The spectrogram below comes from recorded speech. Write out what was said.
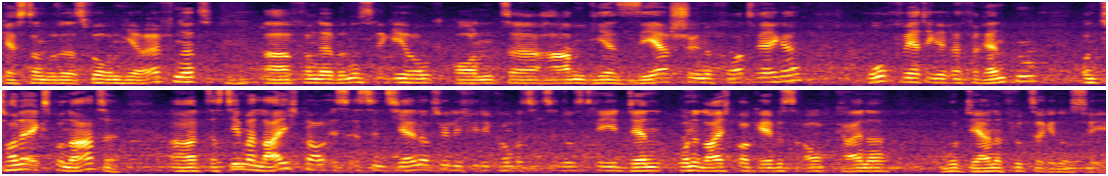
gestern wurde das Forum hier eröffnet mhm. äh, von der Bundesregierung und äh, haben wir sehr schöne Vorträge, hochwertige Referenten und tolle Exponate. Äh, das Thema Leichtbau ist essentiell natürlich für die Composites-Industrie, denn ohne Leichtbau gäbe es auch keine moderne Flugzeugindustrie.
